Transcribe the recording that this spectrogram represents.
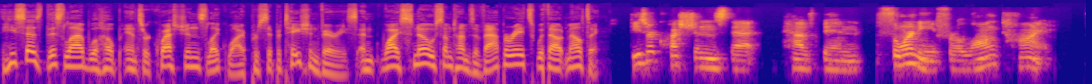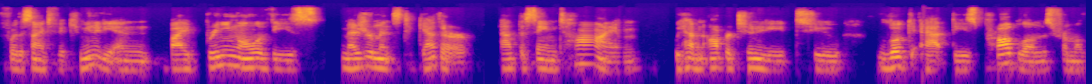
He says this lab will help answer questions like why precipitation varies and why snow sometimes evaporates without melting. These are questions that have been thorny for a long time for the scientific community. And by bringing all of these measurements together at the same time, we have an opportunity to look at these problems from a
